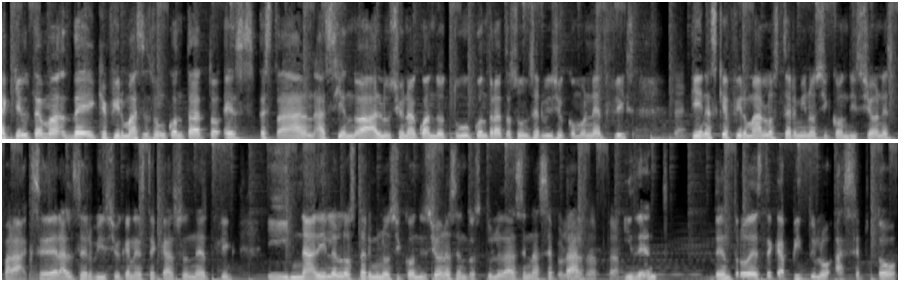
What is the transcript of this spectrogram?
Aquí el tema de que firmaste un contrato es, están haciendo alusión a cuando tú contratas un servicio como Netflix, tienes que firmar los términos y condiciones para acceder al servicio, que en este caso es Netflix, y nadie lee los términos y condiciones, entonces tú le das en aceptar. Y dentro, dentro de este capítulo aceptó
